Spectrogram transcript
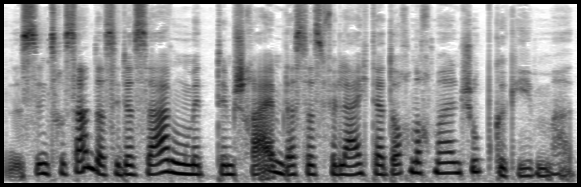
ist interessant, dass Sie das sagen mit dem Schreiben, dass das vielleicht da doch noch mal einen Schub gegeben hat.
